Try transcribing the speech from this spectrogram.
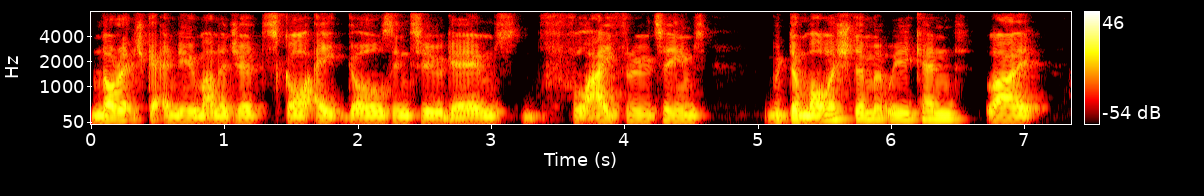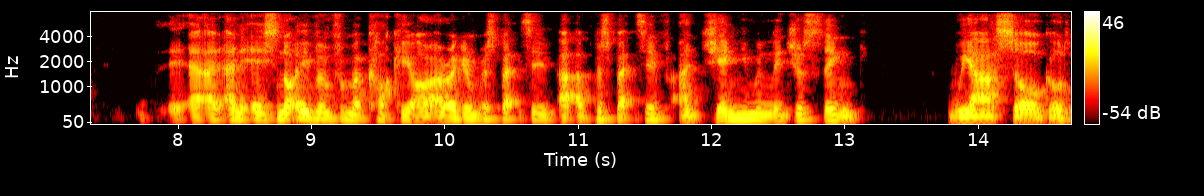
Norwich get a new manager, score eight goals in two games, fly through teams we demolished them at weekend. Like, and it's not even from a cocky or arrogant perspective. A perspective, I genuinely just think we are so good,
